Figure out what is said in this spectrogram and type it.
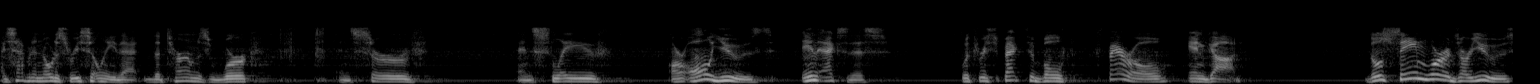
I just happened to notice recently that the terms work and serve and slave are all used in Exodus with respect to both Pharaoh and God. Those same words are used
